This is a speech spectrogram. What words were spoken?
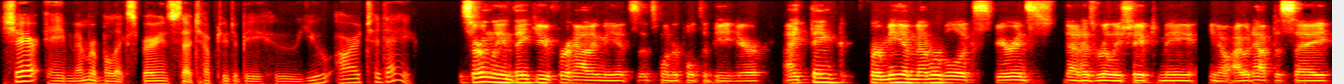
Share a memorable experience that helped you to be who you are today. Certainly, and thank you for having me. It's it's wonderful to be here. I think for me, a memorable experience that has really shaped me, you know, I would have to say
